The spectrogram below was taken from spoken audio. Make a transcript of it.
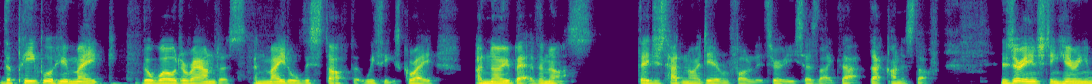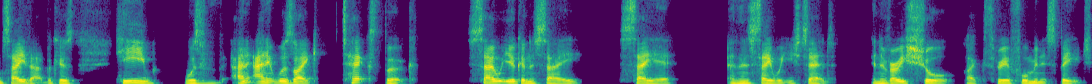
the people who make the world around us and made all this stuff that we think is great are no better than us. They just had an idea and followed it through. He says like that, that kind of stuff. It was very interesting hearing him say that because he was, and, and it was like textbook. Say what you're going to say, say it, and then say what you said in a very short, like three or four minute speech.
